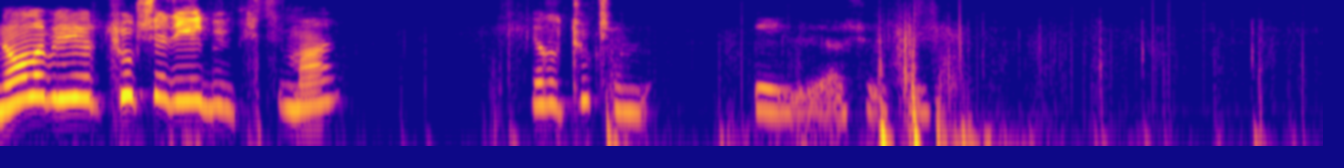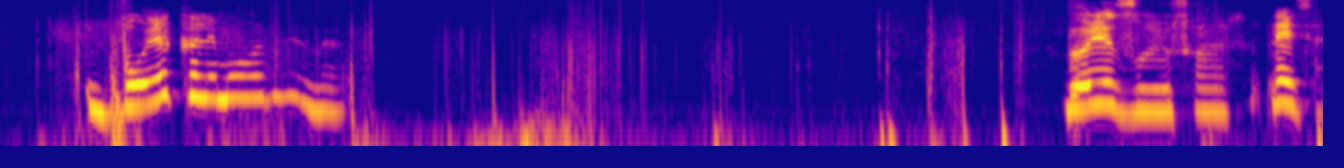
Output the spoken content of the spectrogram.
ne olabilir? Türkçe değil büyük ihtimal. Ya da Türkçe mi? Değildir ya. Şöyle. Boya kalemi olabilir mi? Böyle yazılıyor sanırsam. Neyse.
